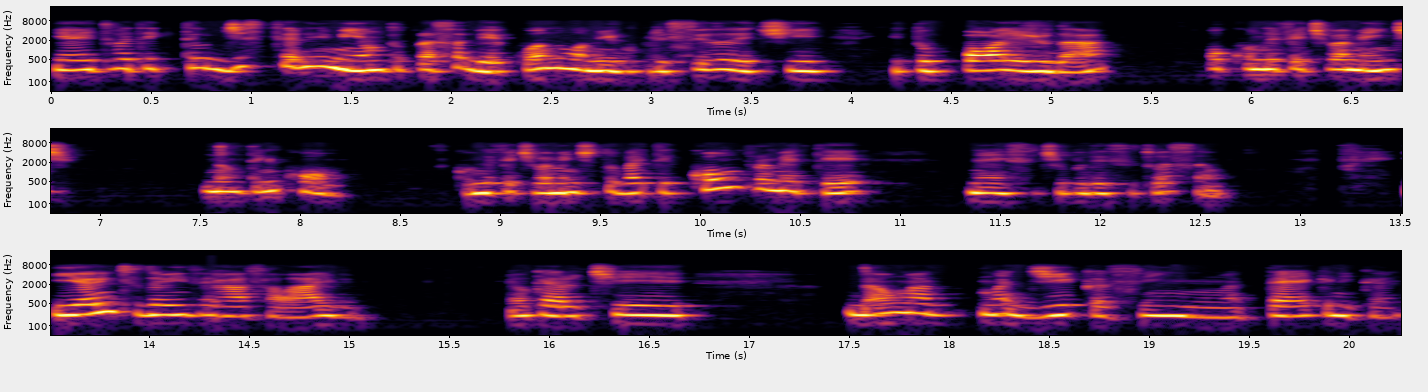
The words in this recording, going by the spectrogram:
E aí tu vai ter que ter o discernimento para saber quando um amigo precisa de ti e tu pode ajudar ou quando efetivamente não tem como. Quando efetivamente tu vai que comprometer nesse tipo de situação. E antes de eu encerrar essa live, eu quero te dar uma, uma dica, assim, uma técnica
